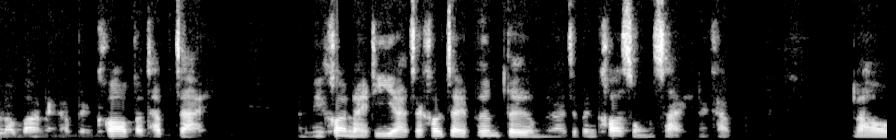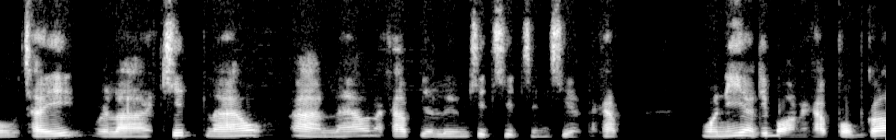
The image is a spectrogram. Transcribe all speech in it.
เราบ้างนะครับ เป็นข้อประทับใจ มีข้อไหนที่อยากจะเข้าใจเพิ่มเติมหรืออาจจะเป็นข้อสงสัยนะครับ เราใช้เวลาคิดแล้วอ่านแล้วนะครับ อย่าลืมขีดขีดเขียนเขียนนะครับ วันนี้อย่างที่บอกนะครับ ผมก็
